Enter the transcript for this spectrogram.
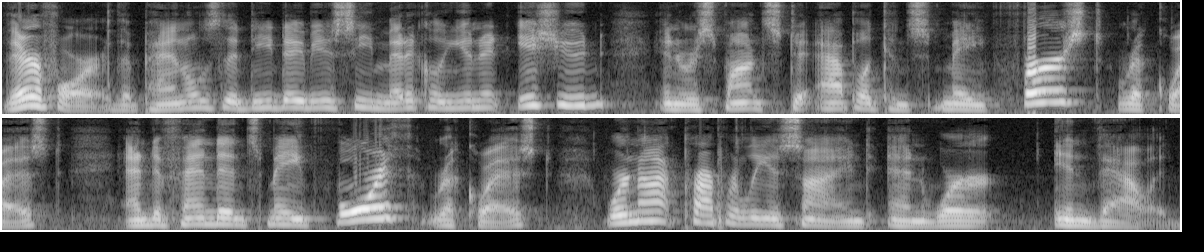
Therefore, the panels the DWC Medical Unit issued in response to applicants' May 1st request and defendants' May 4th request were not properly assigned and were invalid.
